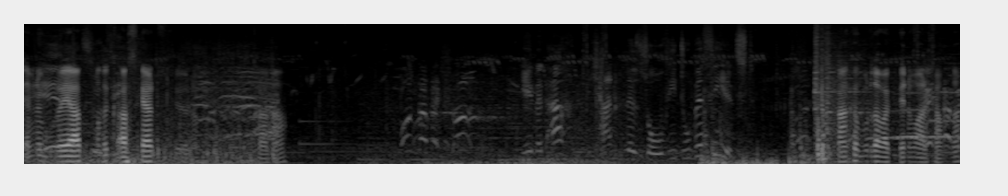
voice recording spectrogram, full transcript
Emre buraya atmadık asker tutuyorum. Sana. Kanka burada bak benim arkamda.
